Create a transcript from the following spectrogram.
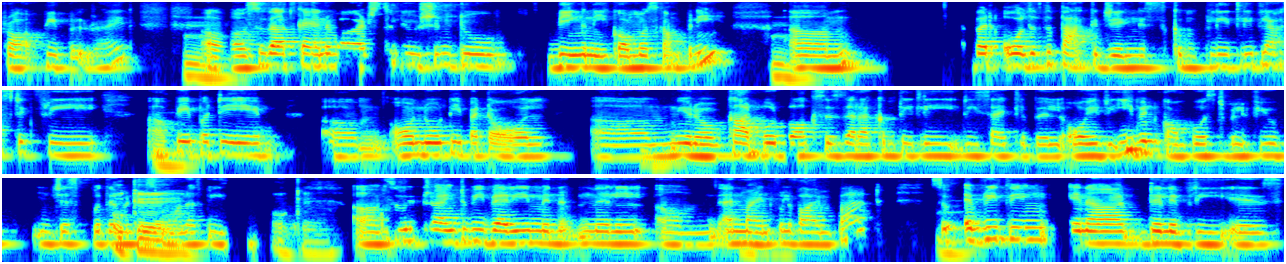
pro- people, right? Mm, Uh, so that's kind of our solution to being an e-commerce company. mm, Um, but all of the packaging is completely plastic free, uh, Mhm. paper tape, um, or no tape at all. Um, Mhm. you know, cardboard boxes that are completely recyclable or even compostable if you just put them into Okay. smaller pieces. okay. Um, so we're trying to be very minimal um, and mindful of our impact. So Mm. everything in our delivery is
